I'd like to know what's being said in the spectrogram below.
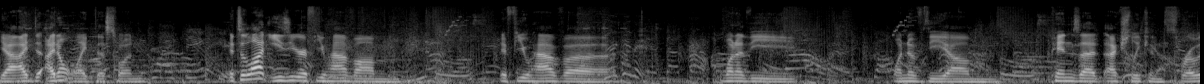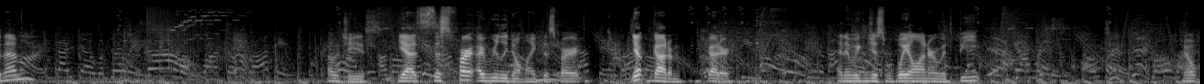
Yeah, I, d- I don't like this one. It's a lot easier if you have um if you have uh one of the one of the um pins that actually can throw them. Oh jeez. Yeah, it's this part. I really don't like this part. Yep, got him. Got her. And then we can just wail on her with beat. Nope.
